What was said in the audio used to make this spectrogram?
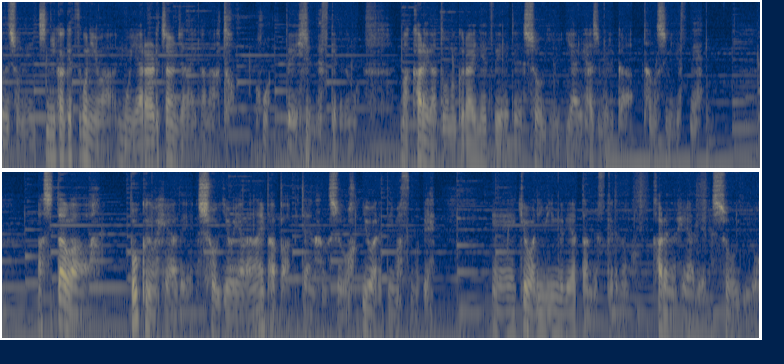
うでしょうね、1、2ヶ月後にはもうやられちゃうんじゃないかなと思っているんですけれども、まあ彼がどのくらい熱入れて将棋やり始めるか楽しみですね。明日は僕の部屋で将棋をやらないパパみたいな話を言われていますので、えー、今日はリビングでやったんですけれども、彼の部屋で将棋を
